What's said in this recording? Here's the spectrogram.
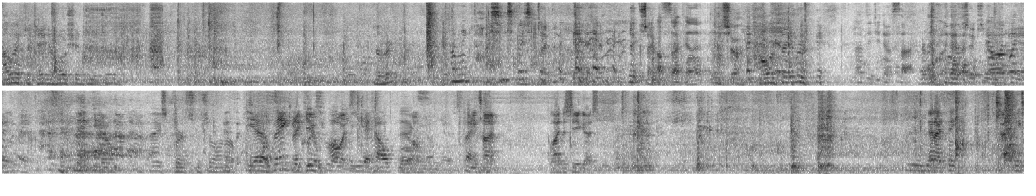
I'll entertain a motion to adjourn. I'll make the motion to Nick, second. I'll second it. Sure. All in favor? How did you know, Si? Six, okay. Thanks, Chris, for showing up. Yeah, thank you. Thank you, Chris, for always. your help. Anytime. Glad to see you guys. And I think, I think,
